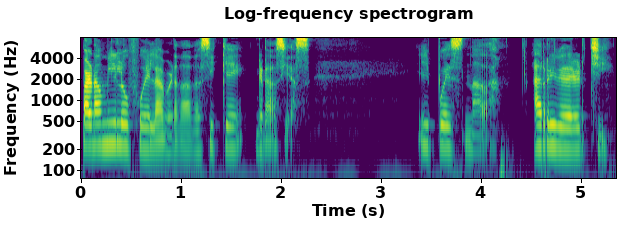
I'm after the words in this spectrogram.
Para mí lo fue, la verdad, así que gracias. Y pues nada, arrivederci.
